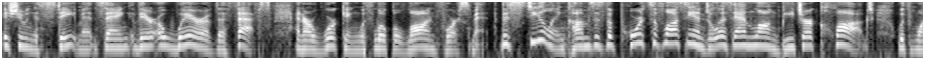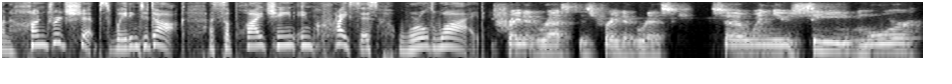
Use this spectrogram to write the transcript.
issuing a statement saying they're aware of the thefts and are working with local law enforcement. The stealing comes as the ports of Los Angeles and Long Beach are clogged with 100 ships waiting to dock, a supply chain in crisis worldwide. Freight at rest is freight at risk. So when you see more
